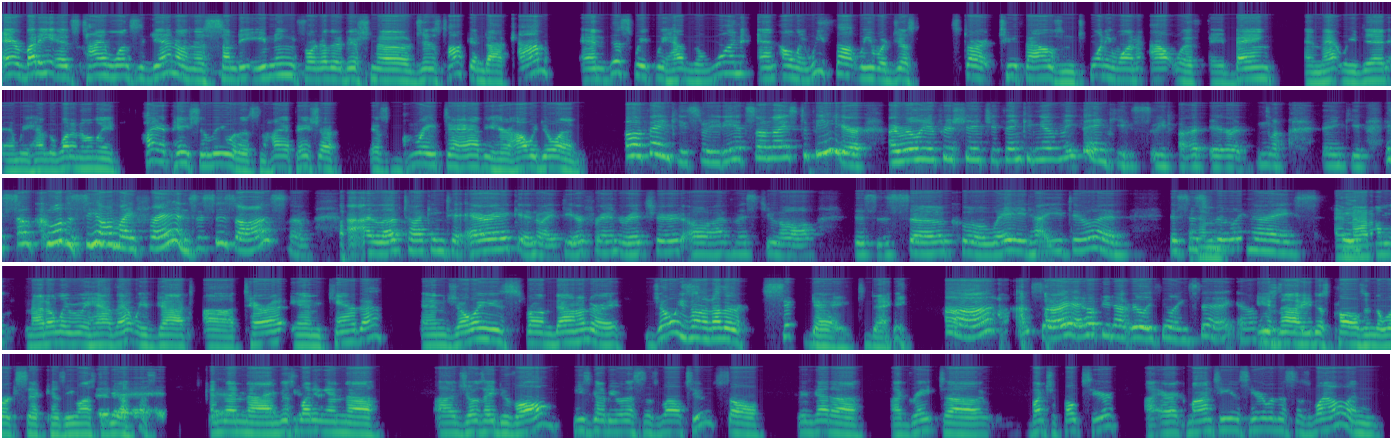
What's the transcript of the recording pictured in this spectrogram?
Hey everybody, it's time once again on this Sunday evening for another edition of JizzTalking.com. And this week we have the one and only, we thought we would just start 2021 out with a bang, and that we did. And we have the one and only Hyapatia Lee with us. And Hyapatia, it's great to have you here. How are we doing? Oh, thank you, sweetie. It's so nice to be here. I really appreciate you thinking of me. Thank you, sweetheart Aaron. Thank you. It's so cool to see all my friends. This is awesome. I love talking to Eric and my dear friend Richard. Oh, I've missed you all. This is so cool. Wade, how you doing? This is and, really nice. And hey. not, only, not only do we have that, we've got uh, Tara in Canada and Joey's from down under. Joey's on another sick day today. Aw, I'm sorry. I hope you're not really feeling sick. He's not. He just calls into work sick because he wants to be off. And then uh, I'm just letting in uh, uh, Jose Duval. He's going to be with us as well too. So we've got a, a great uh, bunch of folks here. Uh, Eric Monti is here with us as well, and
